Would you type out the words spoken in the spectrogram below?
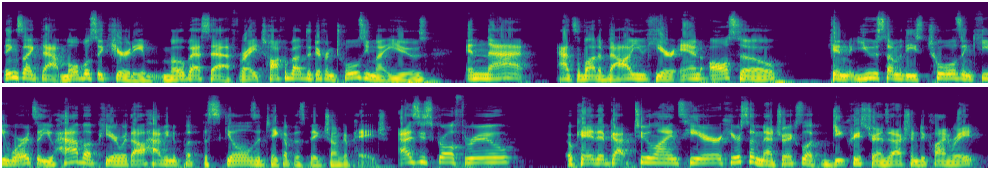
things like that. Mobile security, MobSF, right? Talk about the different tools you might use. And that adds a lot of value here. And also, can use some of these tools and keywords that you have up here without having to put the skills and take up this big chunk of page. As you scroll through, okay, they've got two lines here. Here's some metrics. Look, decreased transaction decline rate.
